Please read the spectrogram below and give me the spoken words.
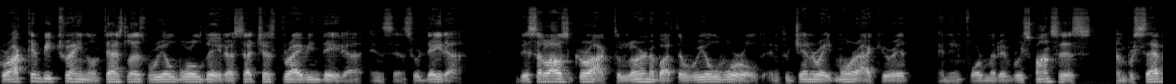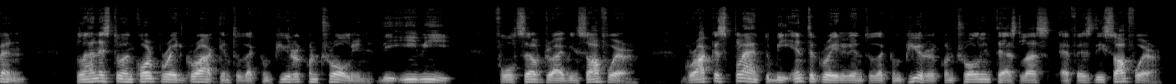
Grok can be trained on Tesla's real world data, such as driving data and sensor data. This allows Grok to learn about the real world and to generate more accurate and informative responses. Number seven, plan is to incorporate Grok into the computer controlling the EV full self driving software. Grok is planned to be integrated into the computer controlling Tesla's FSD software.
